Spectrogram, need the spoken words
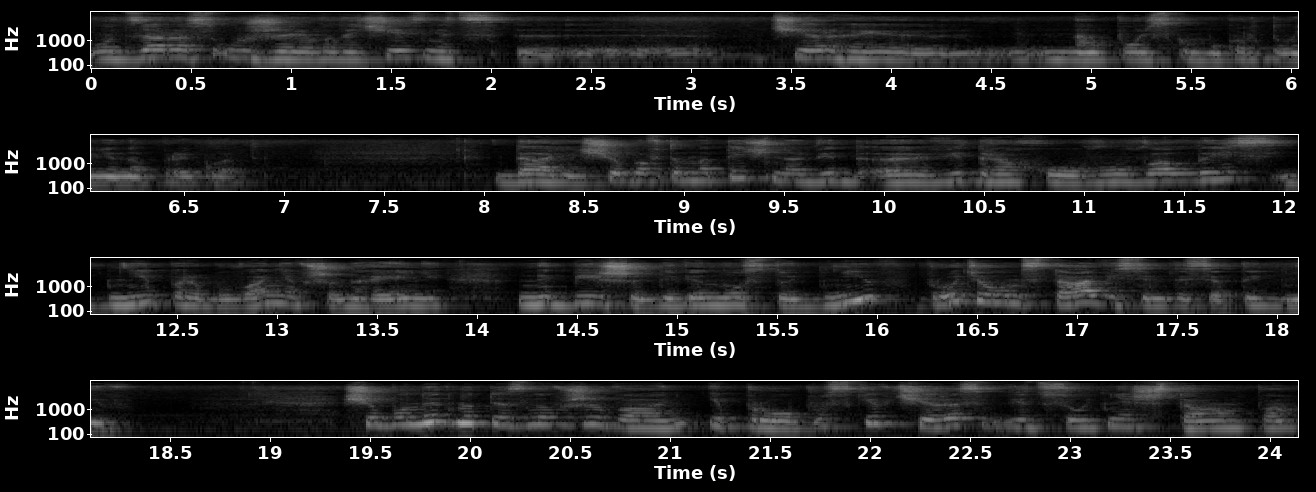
От зараз уже величезні е, черги на польському кордоні, наприклад. Далі, щоб автоматично від, е, відраховувались дні перебування в Шенгені не більше 90 днів протягом 180 днів. Щоб уникнути зловживань і пропусків через відсутність штампа.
